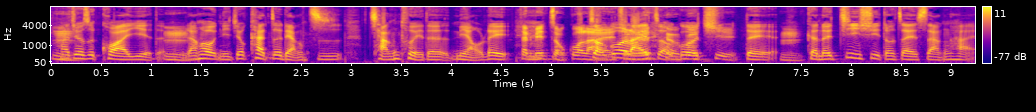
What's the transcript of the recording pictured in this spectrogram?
它嗯就是跨页的，嗯然后你就看这两只长腿的鸟类在里面走过来，走过来走走过去，，对，嗯，可能继续都在伤害。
